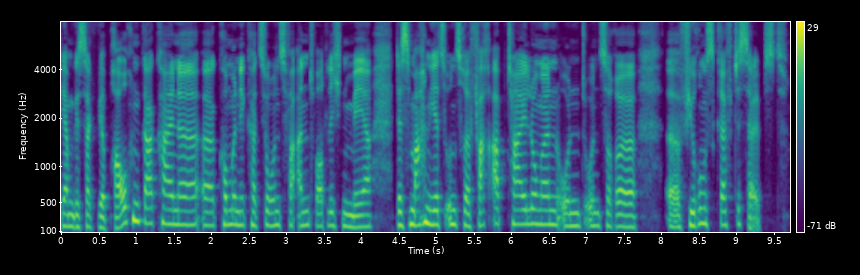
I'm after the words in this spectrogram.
die haben gesagt, wir brauchen gar keine äh, Kommunikationsverantwortlichen mehr. Das machen jetzt unsere Fachabteilungen und unsere äh, Führungskräfte selbst.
